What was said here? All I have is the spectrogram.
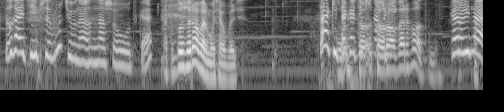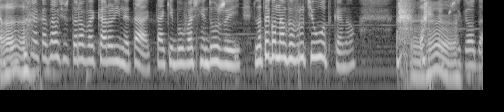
Słuchajcie, i przewrócił na naszą łódkę. A to duży rower musiał być. Tak, i taka to, dziewczyna, to taki- rower wodny. Karolina, Aha. to później okazało się, że to rower Karoliny, tak, taki był właśnie duży i dlatego nam wywrócił łódkę, no. Aha. Przygoda.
